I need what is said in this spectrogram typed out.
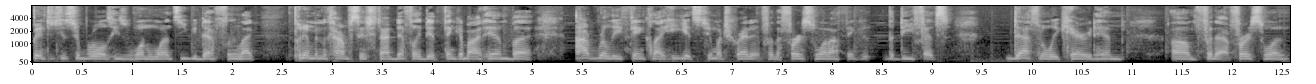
been to two Super Bowls. He's won one, so you could definitely like put him in the conversation. I definitely did think about him, but I really think like he gets too much credit for the first one. I think the defense definitely carried him um, for that first one,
